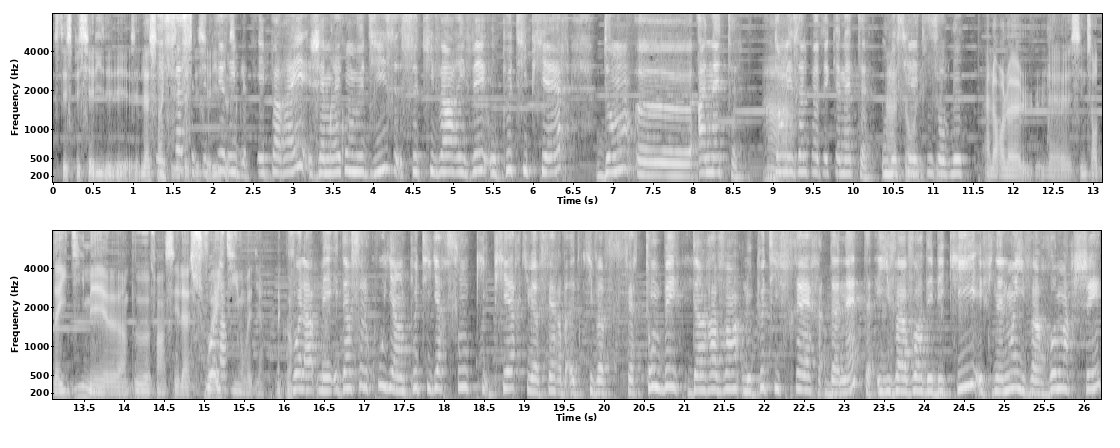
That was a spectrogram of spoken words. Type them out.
c'était spécialisé. La 5, Et ils ça, étaient c'était terrible. Et pareil, j'aimerais qu'on me dise ce qui va arriver au petit Pierre dans euh, Annette, Ah. dans les Alpes avec Annette, où Ah, le dans ciel est toujours bleu. Alors, le- le- c'est une sorte d'ID, mais euh, un peu, enfin, c'est la Voilà. sous-ID, on va dire. Voilà, mais d'un seul coup, il y a un petit garçon, qui, Pierre, qui va faire, qui va faire tomber d'un ravin le petit frère d'Annette, et il va avoir des béquilles, et finalement, il va remarcher,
